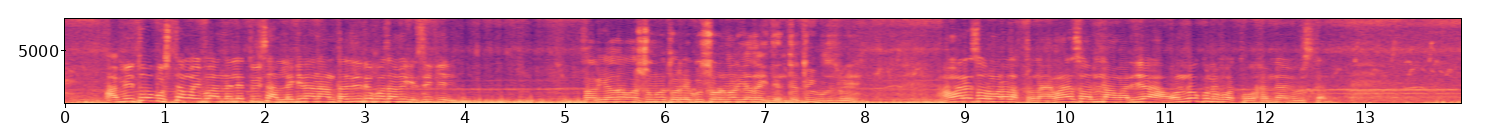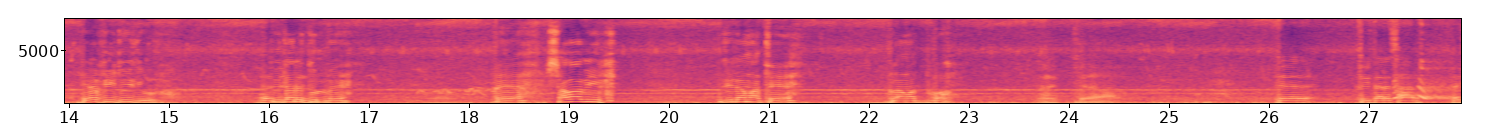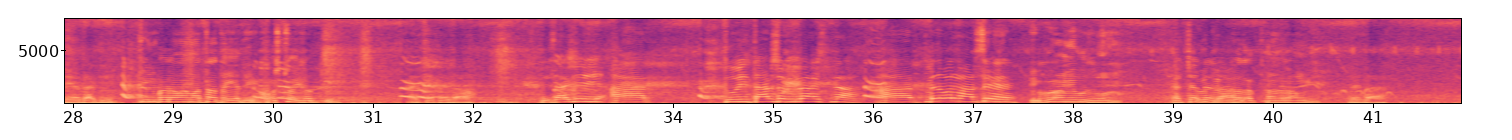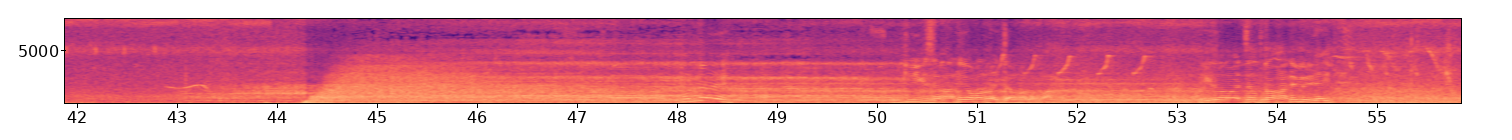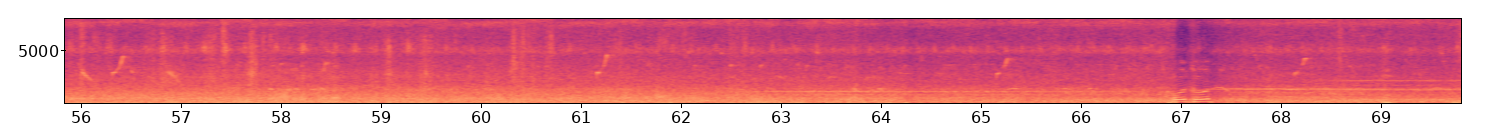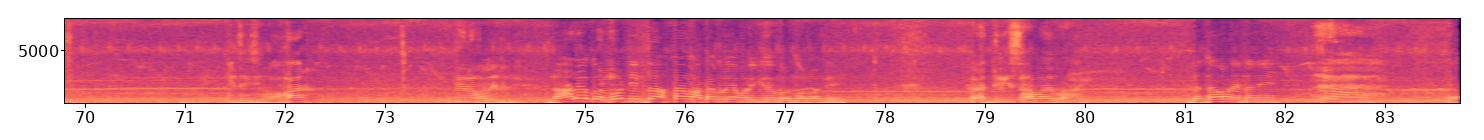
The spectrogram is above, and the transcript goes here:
আমি তো বুঝতাম ওই আর নাইলে তুই সারলে কিনা না আনতা যদি কথা আমি গেছি গিয়ে। সারিয়া দেওয়ার সময় তোর এগু সর মারিয়া দেয় দেন তুই বুঝবে। আমারে সর মারা লাগতো না আমারে সর না মারিয়া অন্য কোনো পথ ওখানে আমি বুঝতাম। এ ভিডিও দিব। তুই তারে তুলবে। স্বাভাবিক। দিলা মাথে গুলা মাতব আচ্ছা। তুই তারে সার সারিয়া যাবি। তিনবার আমার মাথা তাইয়া দে কষ্ট হয়ে সত্যি আচ্ছা যাও। তুই যাবি আর তুই তার শরীরে আইস না। আর তুই যখন মারছে এগু আমি বুঝব আচ্ছা তুই তে যা। বুঝা লাগতো না তোর আমি। তে যা। উঠবে। কি গেছে খানি এখন বাইতাম ভালো বা এই তো আচ্ছা তোরা খানি লই যাই উঠ উঠ কি দেখছি আমার কেন ভালো না না গরমর দিন তো একটা মাথা ঘুরিয়া পড়ে গেছে গরমর মাঝে দিকে চাবা এবার বেদনা করে নানি?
